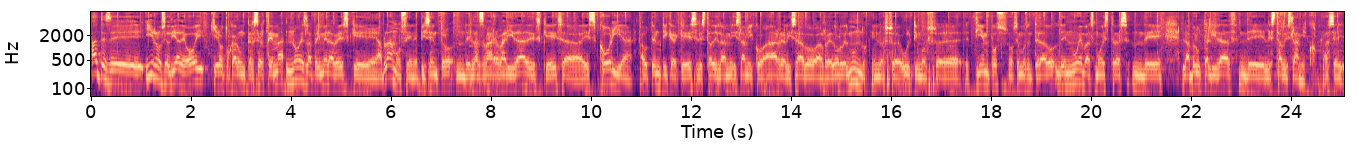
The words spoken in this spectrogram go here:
Antes de irnos el día de hoy, quiero tocar un tercer tema. No es la primera vez que hablamos en Epicentro de las barbaridades que esa escoria auténtica que es el Estado Islámico ha realizado alrededor del mundo. En los eh, últimos eh, tiempos nos hemos enterado de nuevas muestras de la brutalidad del Estado Islámico. Hace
